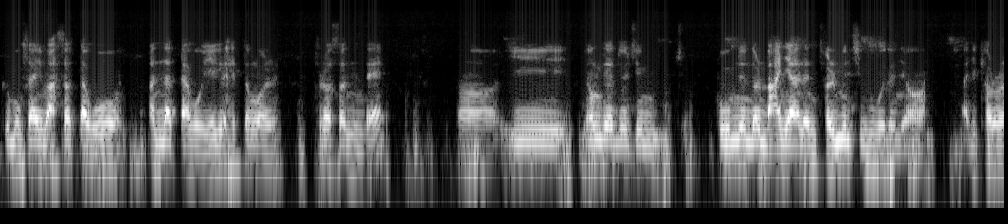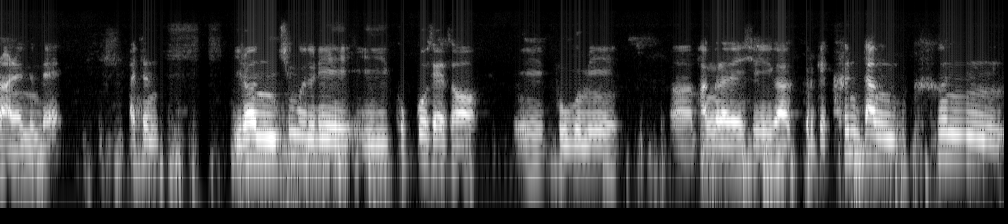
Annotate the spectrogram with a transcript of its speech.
그 목사님 왔었다고 만났다고 얘기를 했던 걸 들었었는데 어, 이 형제도 지금 전도를 많이 하는 젊은 친구거든요. 아직 결혼을 안 했는데 하여튼 이런 친구들이 이 곳곳에서 이 복음이 어, 방글라데시가 그렇게 큰 땅, 큰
